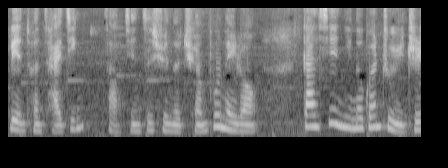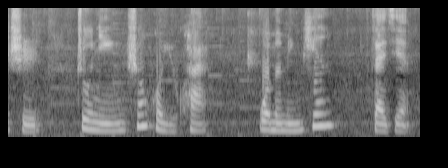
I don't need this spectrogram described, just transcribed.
链团财经早间资讯的全部内容，感谢您的关注与支持，祝您生活愉快，我们明天再见。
